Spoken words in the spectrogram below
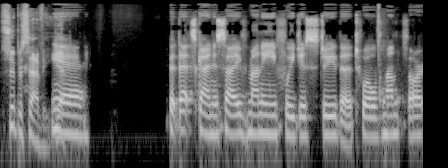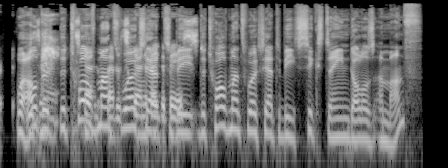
super savvy yeah. But that's going to save money if we just do the twelve month or well the, the 12 gonna- months works out the to be the 12 months works out to be $16 a month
